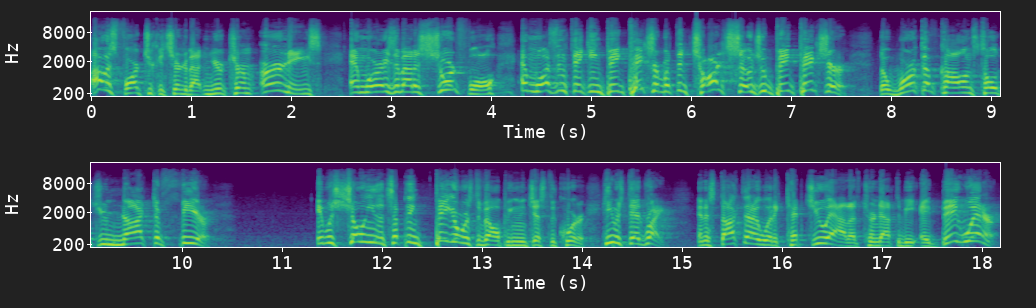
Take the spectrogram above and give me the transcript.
I was far too concerned about near term earnings and worries about a shortfall and wasn't thinking big picture, but the chart showed you big picture. The work of Collins told you not to fear. It was showing you that something bigger was developing than just the quarter. He was dead right. And a stock that I would have kept you out of turned out to be a big winner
